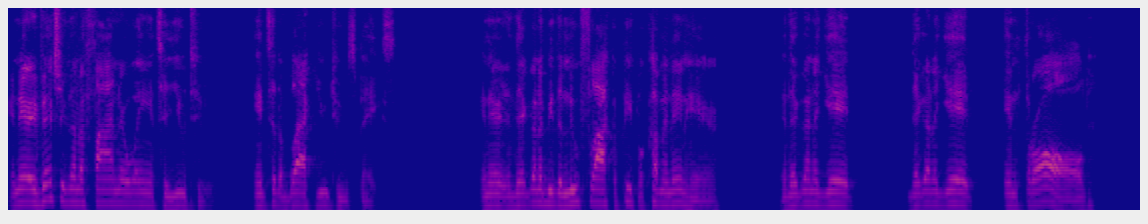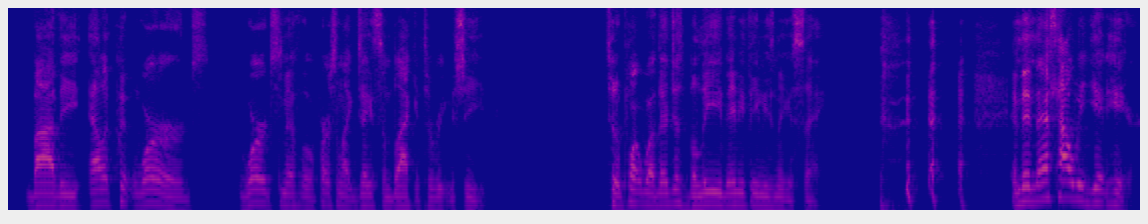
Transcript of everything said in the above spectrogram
and they're eventually going to find their way into YouTube, into the black YouTube space. And they're, they're going to be the new flock of people coming in here, and they're going to get they're going to get enthralled by the eloquent words wordsmith of a person like Jason Black and Tariq Nasheed to the point where they'll just believe anything these niggas say. and then that's how we get here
